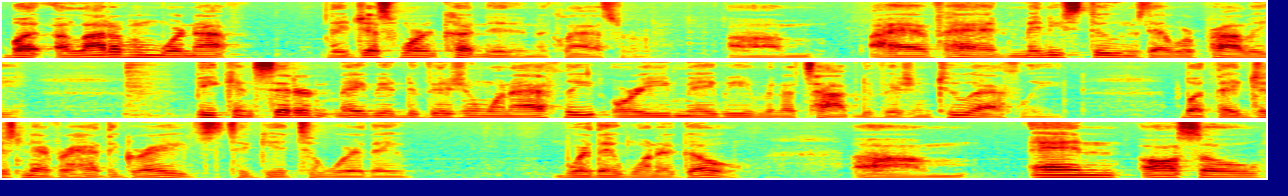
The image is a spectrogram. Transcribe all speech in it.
But a lot of them were not, they just weren't cutting it in the classroom. Um, I have had many students that were probably be considered maybe a Division One athlete or maybe even a top Division Two athlete, but they just never had the grades to get to where they where they want to go, um, and also,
